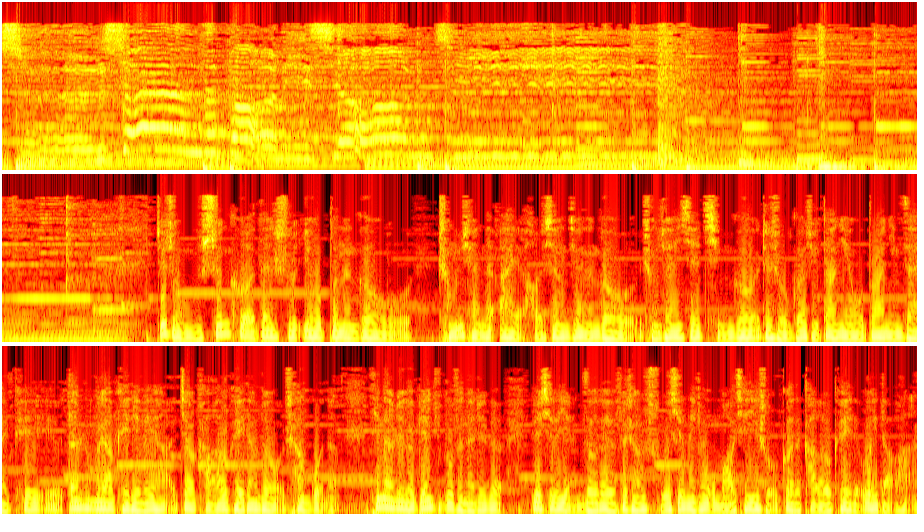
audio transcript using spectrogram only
深深这种深刻但是又不能够成全的爱，好像就能够成全一些情歌。这首歌曲当年我不知道您在 K，当时不叫 KTV 哈，叫卡拉 OK 当中有唱过呢。听到这个编曲部分的这个乐器的演奏，都有非常熟悉的那种五毛钱一首歌的卡拉 OK 的味道哈。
